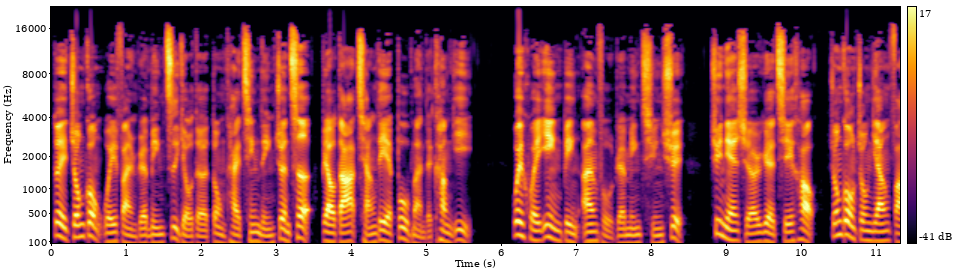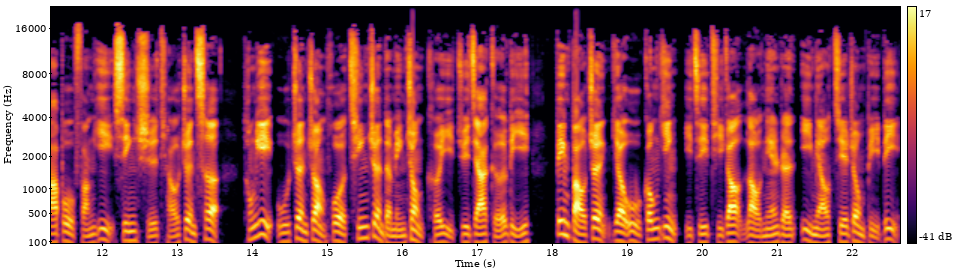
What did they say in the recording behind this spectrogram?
对中共违反人民自由的动态清零政策表达强烈不满的抗议。为回应并安抚人民情绪，去年十二月七号，中共中央发布防疫新十条政策，同意无症状或轻症的民众可以居家隔离。并保证药物供应以及提高老年人疫苗接种比例，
